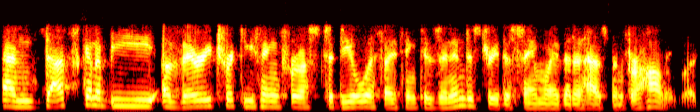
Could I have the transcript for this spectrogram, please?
And that's going to be a very tricky thing for us to deal with, I think, as an industry, the same way that it has been for Hollywood.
